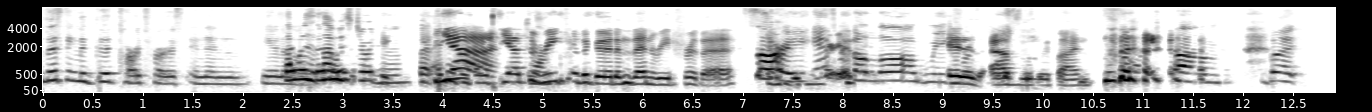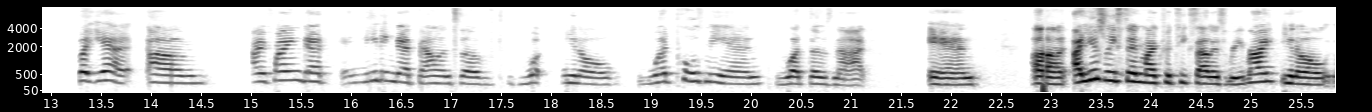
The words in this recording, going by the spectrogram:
listing the good parts first and then you know that was that was jordan but yeah yeah to yeah. read for the good and then read for the sorry it's been a long week it is absolutely fine um but but yeah um i find that needing that balance of what you know what pulls me in what does not and uh i usually send my critiques out as rewrite you know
